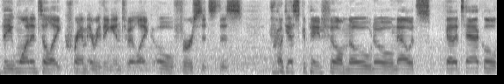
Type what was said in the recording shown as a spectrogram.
they wanted to like cram everything into it. Like, oh, first it's this drug escapade film. No, no, now it's got to tackle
